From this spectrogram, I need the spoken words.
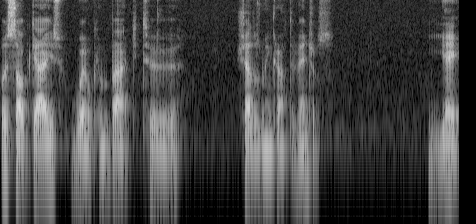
What's up guys, welcome back to Shadows Minecraft Adventures. Yeah!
